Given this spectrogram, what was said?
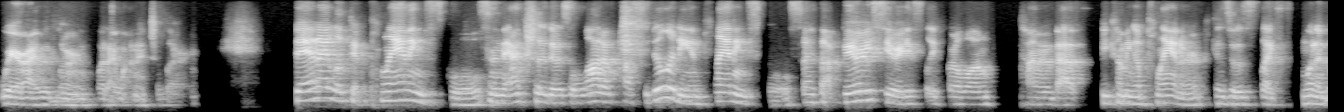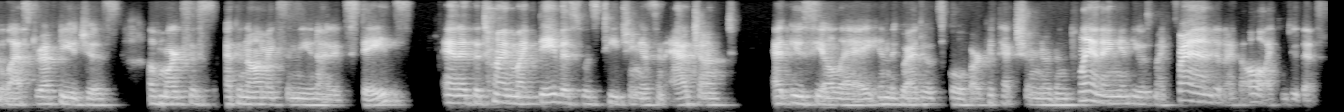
where I would learn what I wanted to learn. Then I looked at planning schools, and actually, there was a lot of possibility in planning schools. So I thought very seriously for a long time about becoming a planner because it was like one of the last refuges of Marxist economics in the United States. And at the time, Mike Davis was teaching as an adjunct at UCLA in the Graduate School of Architecture and Urban Planning. And he was my friend. And I thought, oh, I can do this.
